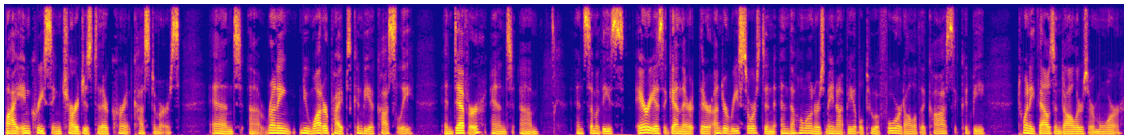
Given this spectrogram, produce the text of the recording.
by increasing charges to their current customers. And uh, running new water pipes can be a costly endeavor. And um, and some of these areas, again, they're they're under resourced, and, and the homeowners may not be able to afford all of the costs. It could be twenty thousand dollars or more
